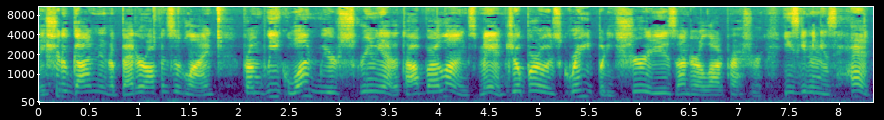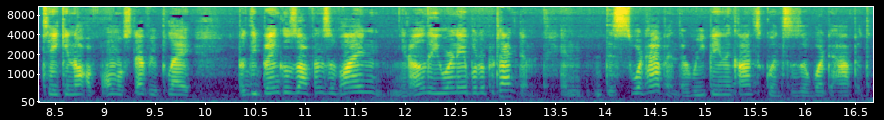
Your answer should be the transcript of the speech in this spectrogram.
They should have gotten in a better offensive line. From week one, we were screaming at the top of our lungs, man, Joe Burrow is great, but he sure is under a lot of pressure. He's getting his head taken off almost every play. But the Bengals' offensive line, you know, they weren't able to protect him. And this is what happened. They're reaping the consequences of what happened.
